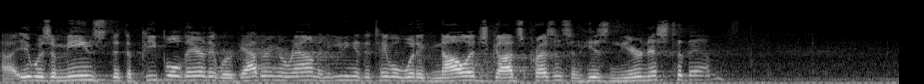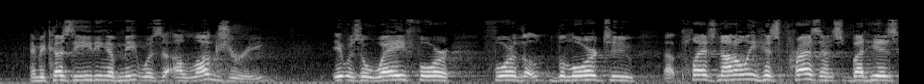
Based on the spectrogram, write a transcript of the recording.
Uh, it was a means that the people there that were gathering around and eating at the table would acknowledge God's presence and His nearness to them. And because the eating of meat was a luxury, it was a way for, for the, the Lord to uh, pledge not only His presence, but His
